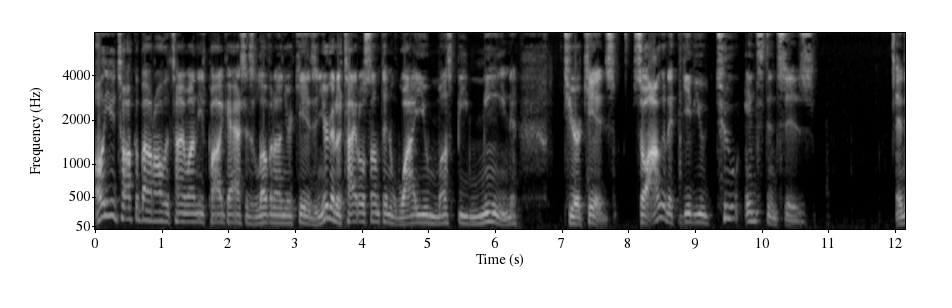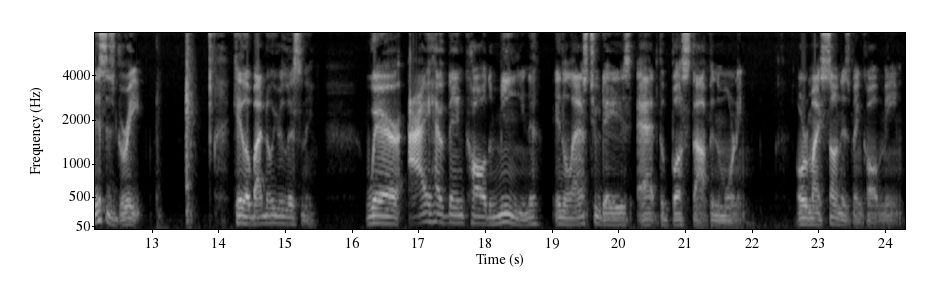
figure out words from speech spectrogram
All you talk about all the time on these podcasts is loving on your kids, and you're going to title something Why You Must Be Mean to Your Kids. So I'm going to give you two instances, and this is great. Caleb, I know you're listening, where I have been called mean in the last two days at the bus stop in the morning, or my son has been called mean.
